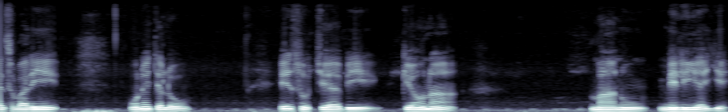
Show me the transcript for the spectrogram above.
ਇਸ ਵਾਰੀ ਉਹਨੇ ਚਲੋ ਇਹ ਸੋਚਿਆ ਵੀ ਕਿਉਂ ਨਾ ਮਾਂ ਨੂੰ ਮਿਲੀ ਆਈਏ।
